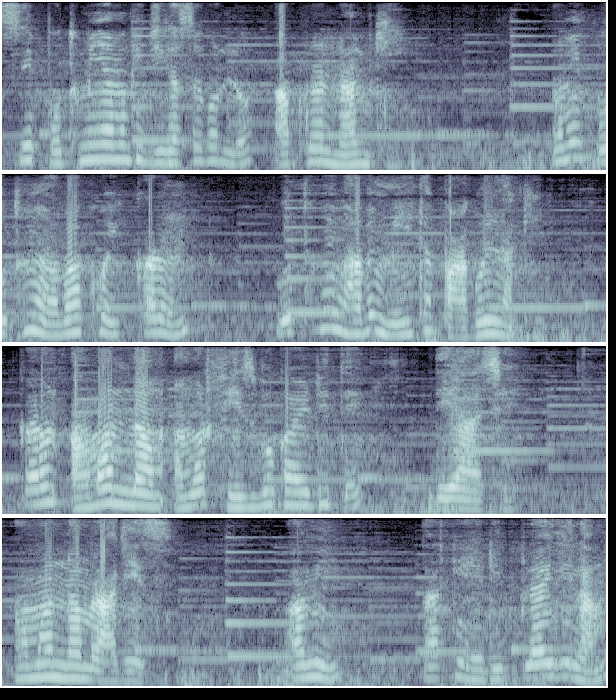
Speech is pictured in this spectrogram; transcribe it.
সে প্রথমেই আমাকে জিজ্ঞাসা করল, আপনার নাম কি? আমি প্রথমে অবাক হই, কারণ প্রথমে ভাবে মেয়েটা পাগল নাকি? কারণ আমার নাম আমার ফেসবুক আইডিতে দেয়া আছে। আমার নাম রাজেশ। আমি তাকে রিপ্লাই দিলাম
